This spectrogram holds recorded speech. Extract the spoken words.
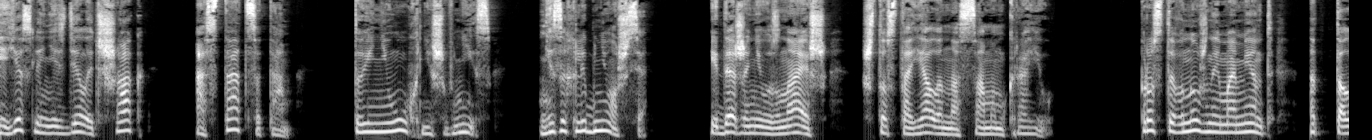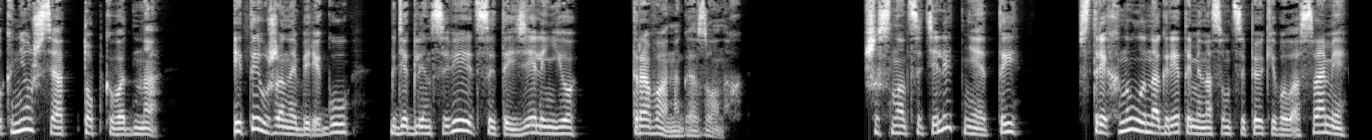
И если не сделать шаг, остаться там, то и не ухнешь вниз, не захлебнешься и даже не узнаешь, что стояло на самом краю. Просто в нужный момент оттолкнешься от топкого дна, и ты уже на берегу, где глинцевеет сытой зеленью трава на газонах. Шестнадцатилетняя ты встряхнула нагретыми на солнцепёке волосами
